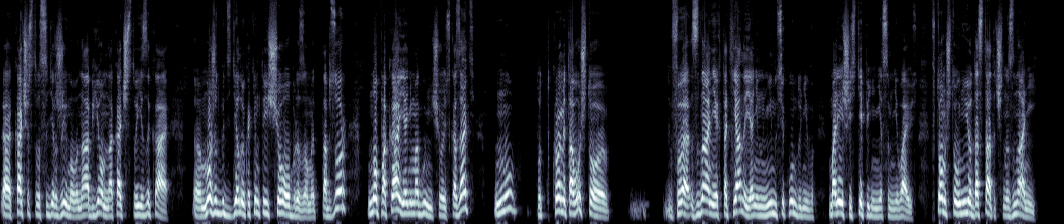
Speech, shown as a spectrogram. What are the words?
э, качество содержимого, на объем, на качество языка. Э, может быть, сделаю каким-то еще образом этот обзор – но пока я не могу ничего сказать. Ну, вот кроме того, что в знаниях Татьяны я ни, ни на секунду, ни в малейшей степени не сомневаюсь. В том, что у нее достаточно знаний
